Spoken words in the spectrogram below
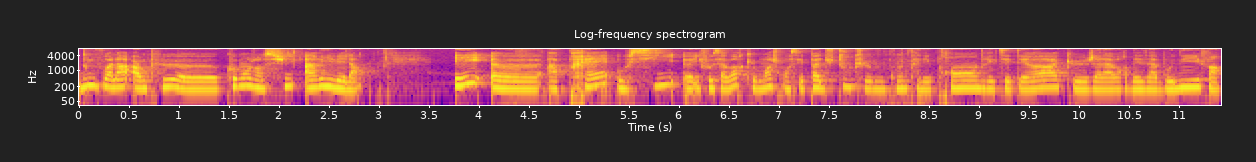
Donc voilà un peu comment j'en suis arrivée là. Et euh, après aussi, euh, il faut savoir que moi je pensais pas du tout que mon compte allait prendre, etc., que j'allais avoir des abonnés. Enfin,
